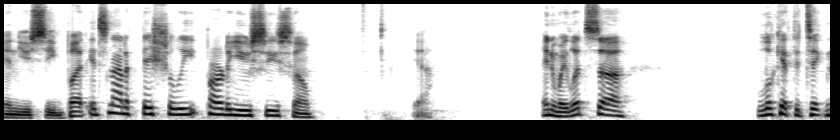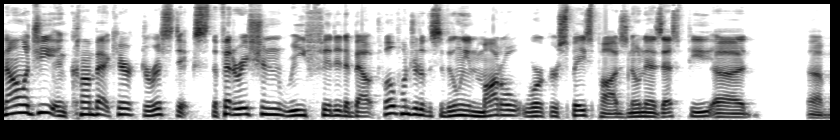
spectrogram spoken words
in UC, but it's not officially part of UC, so yeah. Anyway, let's uh look at the technology and combat characteristics. The Federation refitted about 1,200 of the civilian model worker space pods known as SP uh, uh,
